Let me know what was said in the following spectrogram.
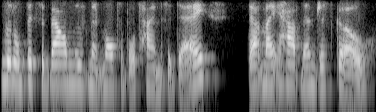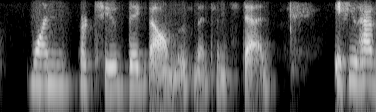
little bits of bowel movement multiple times a day. That might have them just go one or two big bowel movements instead. If you have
